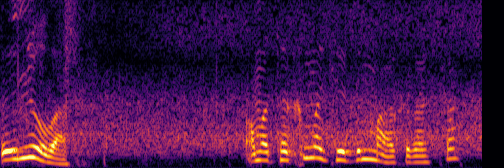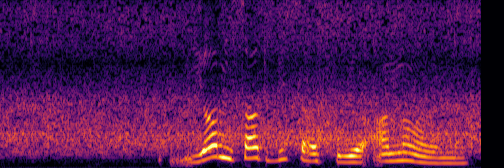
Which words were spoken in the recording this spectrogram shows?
ölüyorlar. Ama takımla girdim mi arkadaşlar? Yarım saat bir saat sürüyor anlamadım ben.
